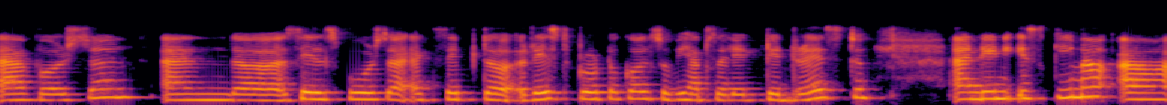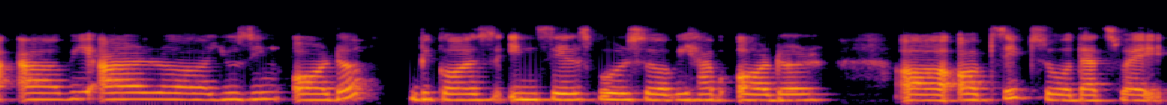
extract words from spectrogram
app version and uh, salesforce uh, accept uh, rest protocol so we have selected rest. And in schema uh, uh, we are uh, using order because in salesforce we have order object so that's why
